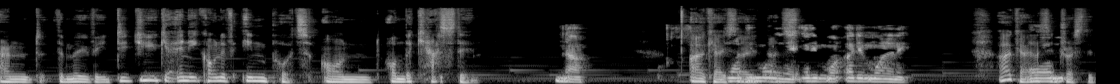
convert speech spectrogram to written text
and the movie, did you get any kind of input on on the casting? No, Okay, so I didn't want any. I didn't want. I didn't want any. Okay, that's Um, interesting.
